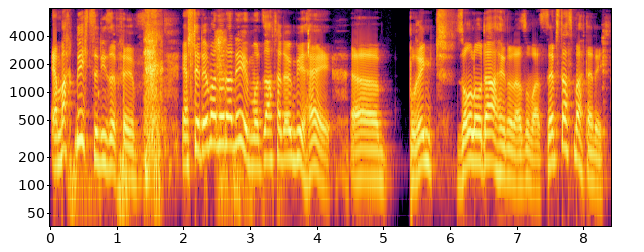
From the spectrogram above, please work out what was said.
Er macht nichts in diesem Film. Er steht immer nur daneben und sagt halt irgendwie, hey, äh, bringt Solo dahin oder sowas. Selbst das macht er nicht.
